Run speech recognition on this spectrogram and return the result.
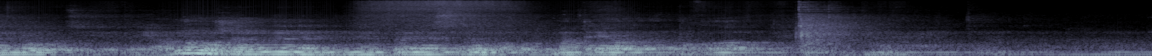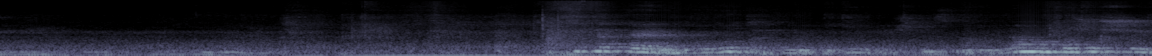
не було цієї заяви. Ну, може, не, не, не принесли, мабуть, матеріали не поклав. Це таке не було, так не було, я ж не знаю. Я вам кажу, що є.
